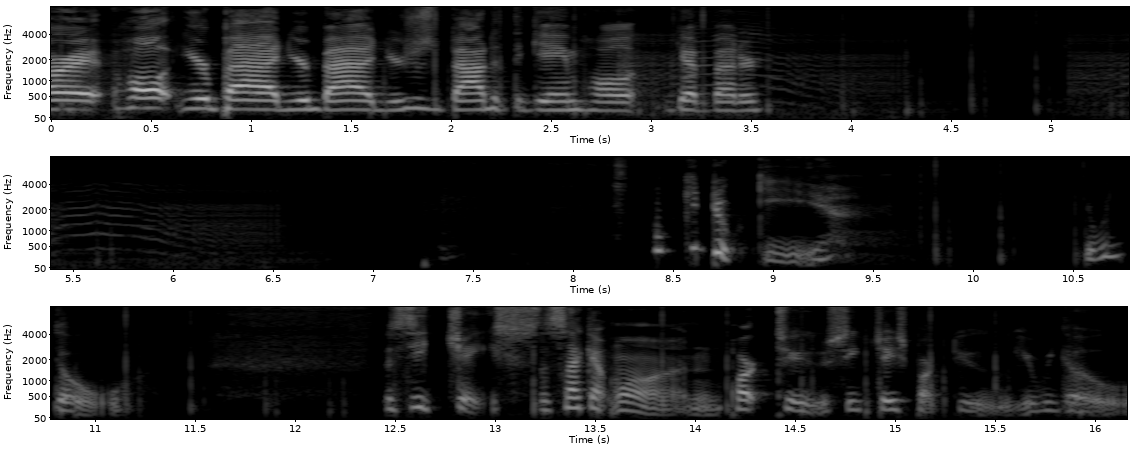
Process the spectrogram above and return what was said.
Alright, Halt, you're bad. You're bad. You're just bad at the game, Halt. Get better. Okie dokie. Here we go. The Seek Chase, the second one. Part two. Seek Chase part two. Here we go.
